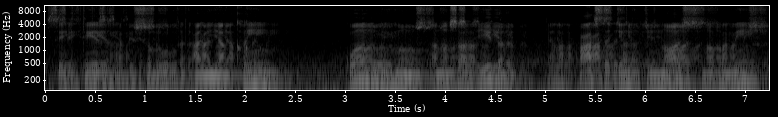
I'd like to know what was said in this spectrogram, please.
certeza absoluta, al-yaqin, quando, irmãos, a nossa vida ela passa diante de nós novamente,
